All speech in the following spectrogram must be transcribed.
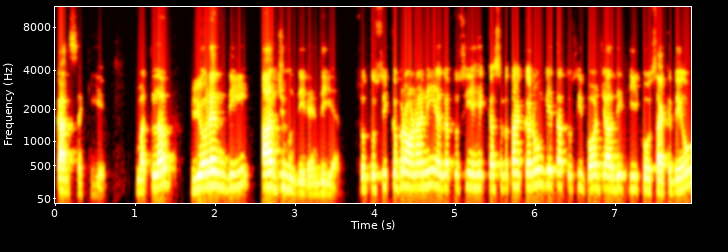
ਕਰ ਸਕੀਏ। ਮਤਲਬ ਯੂਰਿਨ ਦੀ ਅਰਜ ਹੁੰਦੀ ਰਹਿੰਦੀ ਹੈ। ਸੋ ਤੁਸੀਂ ਘਬਰਾਉਣਾ ਨਹੀਂ, ਅਗਰ ਤੁਸੀਂ ਇਹ ਕਸਰਤਾਂ ਕਰੋਗੇ ਤਾਂ ਤੁਸੀਂ ਬਹੁਤ ਜਲਦੀ ਠੀਕ ਹੋ ਸਕਦੇ ਹੋ।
